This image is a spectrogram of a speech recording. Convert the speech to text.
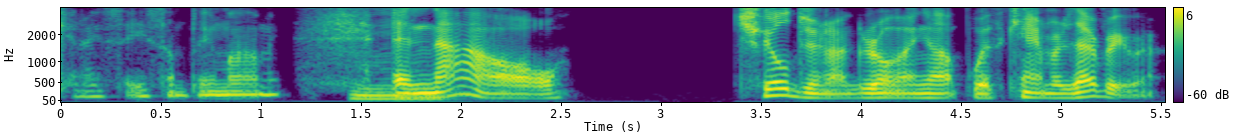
can I say something, mommy? Mm. And now children are growing up with cameras everywhere.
